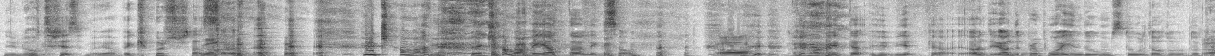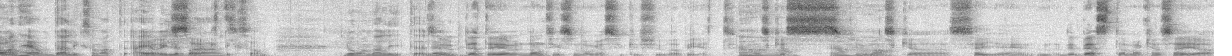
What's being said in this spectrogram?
nu låter det som överkurs alltså. Ja. hur, kan man, hur kan man veta liksom? Ja. hur kan man veta, hur, ja, det beror på i en domstol då. Då, då kan ja. man hävda liksom att nej, jag ville bara liksom låna lite. Eller? Så detta är någonting som många cykeltjuvar vet. Hur, man ska, hur man ska säga. Det bästa man kan säga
